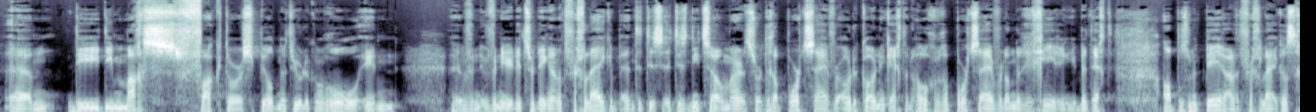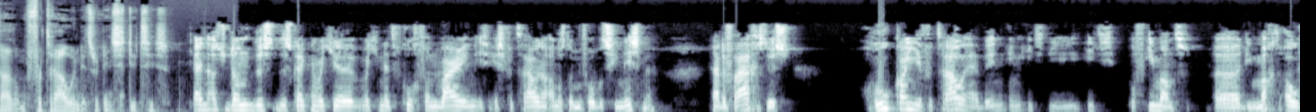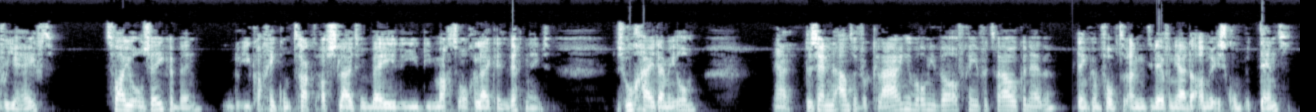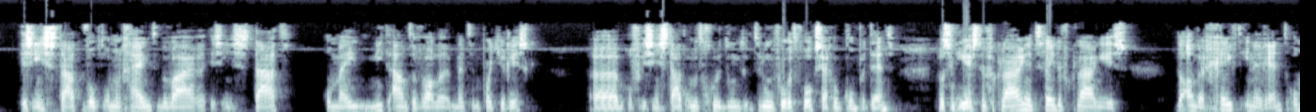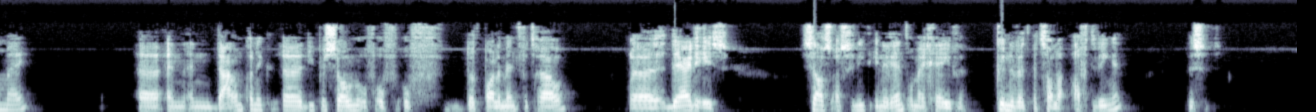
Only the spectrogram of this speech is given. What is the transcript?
um, die, die machtsfactor speelt natuurlijk een rol in wanneer je dit soort dingen aan het vergelijken bent. Het is, het is niet zomaar een soort rapportcijfer. Oh, de koning echt een hoger rapportcijfer dan de regering. Je bent echt appels met peren aan het vergelijken als het gaat om vertrouwen in dit soort instituties. En als je dan dus, dus kijkt naar wat je, wat je net vroeg van waarin is, is vertrouwen nou anders dan bijvoorbeeld cynisme? Nou, de vraag is dus, hoe kan je vertrouwen hebben in, in iets, die, iets of iemand uh, die macht over je heeft, terwijl je onzeker bent? Je kan geen contract afsluiten waarbij je die, die machtsongelijkheid wegneemt. Dus hoe ga je daarmee om? Ja, er zijn een aantal verklaringen waarom je wel of geen vertrouwen kan hebben. Denk bijvoorbeeld aan het idee van ja, de ander is competent. Is in staat bijvoorbeeld om een geheim te bewaren. Is in staat om mij niet aan te vallen met een potje risk. Uh, of is in staat om het goede doen, te doen voor het volk. Zeg ook competent. Dat is een eerste verklaring. Een tweede verklaring is de ander geeft inherent om mij. Uh, en, en daarom kan ik uh, die persoon of, of, of dat parlement vertrouwen. het derde is, zelfs als ze niet inherent om mij geven, kunnen we het met z'n allen afdwingen. Dus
